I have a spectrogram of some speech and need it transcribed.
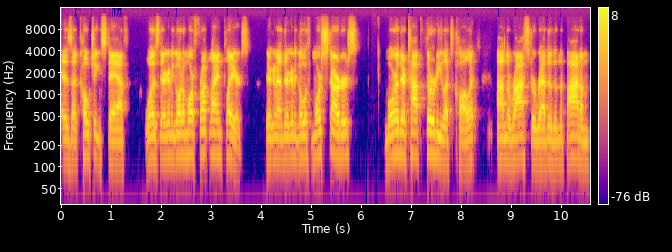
as a coaching staff was they're going to go to more frontline players. They're to they're to go with more starters, more of their top 30, let's call it, on the roster rather than the bottom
